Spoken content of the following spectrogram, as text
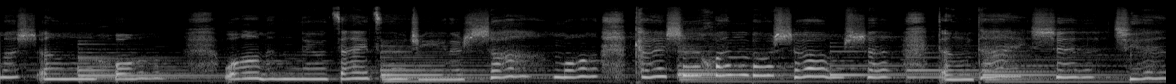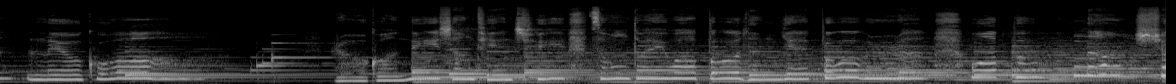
么生活？在自己的沙漠，开始魂不守舍，等待时间流过。如果你像天气，总对我不冷也不热，我不能选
